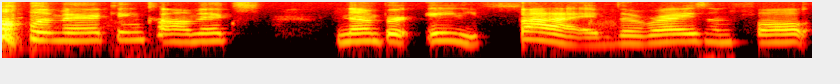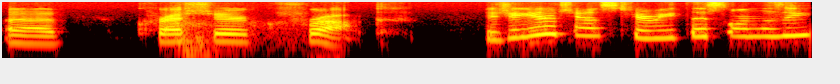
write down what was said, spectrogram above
All American Comics number 85, The Rise and Fall of Crusher Croc. Did you get a chance to read this one, Lizzie?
